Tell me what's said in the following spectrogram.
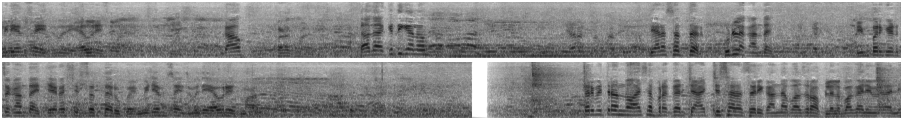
मीडियम साईजमध्ये ॲव्हरेज गाव? दादा किती गेलो? तेरा सत्तर कुठला कांदा आहे? पिंपरखेडचा कांदा आहे तेराशे सत्तर रुपये. मीडियम साईजमध्ये ॲव्हरेज माल. तर मित्रांनो अशा प्रकारचे आजचे सरासरी कांदा बाजार आपल्याला बघायला मिळाले.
